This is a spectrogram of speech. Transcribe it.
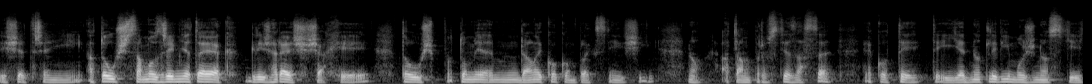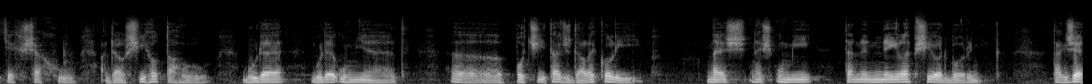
vyšetření. A to už samozřejmě to je jak když hraješ šachy, to už potom je daleko komplexnější. No a tam prostě zase jako ty, ty jednotlivé možnosti těch šachů a dalšího tahu bude, bude umět e, počítač daleko líp, než, než umí ten nejlepší odborník. Takže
